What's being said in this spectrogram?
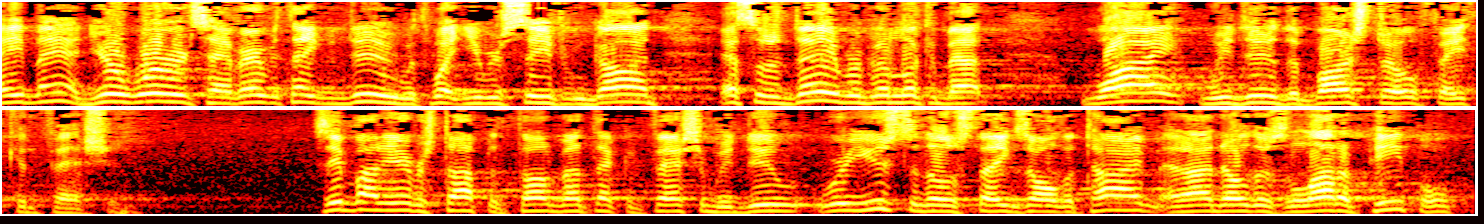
Amen. Your words have everything to do with what you receive from God. And so today we're going to look about why we do the Barstow Faith Confession. Has anybody ever stopped and thought about that confession we do? We're used to those things all the time, and I know there's a lot of people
